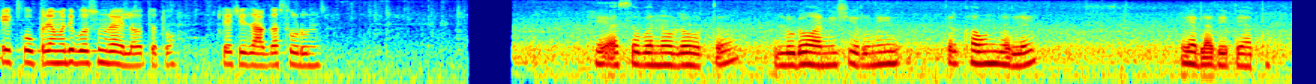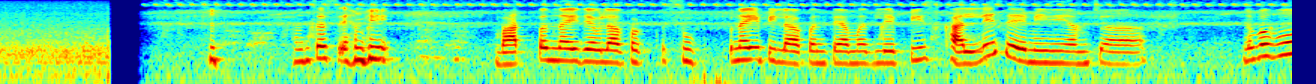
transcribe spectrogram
एक कोपऱ्यामध्ये बसून राहिला होता तो त्याची जागा सोडून. हे असं बनवलं होतं. लुडो आणि शिरुनी तर खाऊन झालंय. याला देते आता. आमचा सॅमी भात पण नाही जेवला फक्त सूप. नाही पिला पण त्यामधले पीस खाल्ले सेमी आमच्या न बाबू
